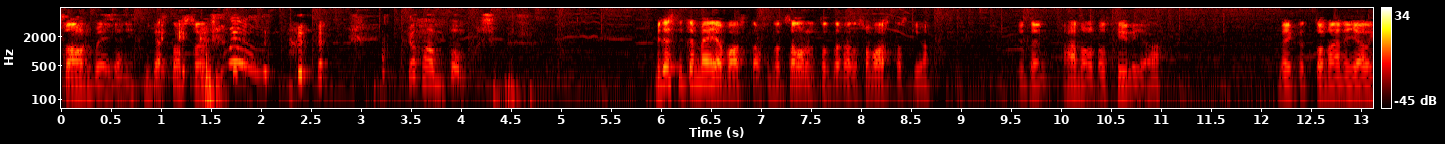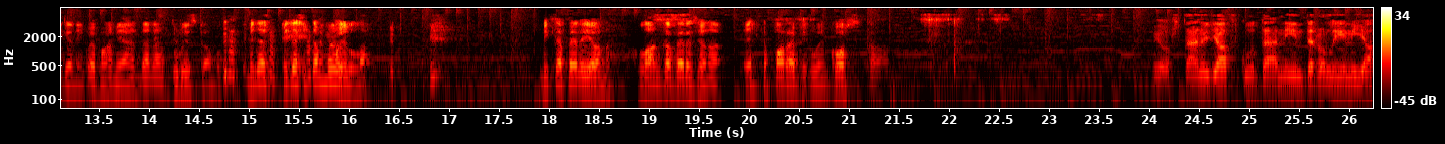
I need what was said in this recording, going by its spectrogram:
Soundwavea, niin mikäs tossa on? Johan pompas. Mitäs sitten meidän vastaus? No Salonen totta kai tuossa vastaskin jo. Joten hän on ollut hiljaa. Veikka, ton äänen jälkeen niin ei pahemmin ääntä enää tuliskaan, mutta mitäs, mitäs sitten muilla? Mikä peli on lankaversiona ehkä parempi kuin koskaan? Jos tää nyt jatkuu tää Nintendo-linja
